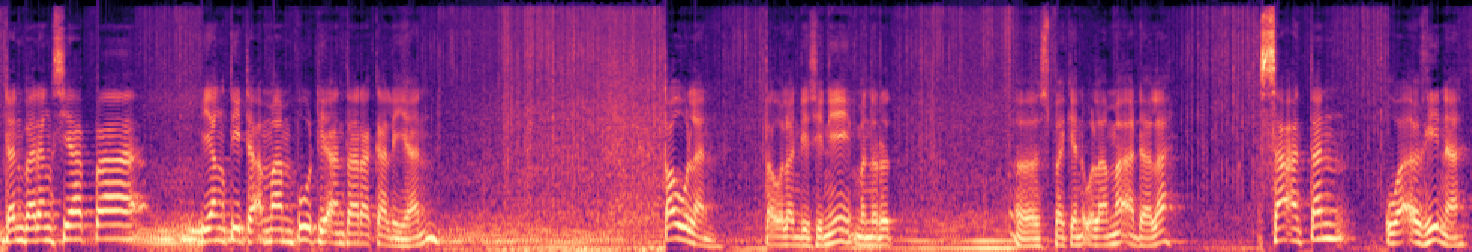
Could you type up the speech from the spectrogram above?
Dan barang siapa yang tidak mampu di antara kalian taulan. Taulan di sini menurut uh, sebagian ulama adalah saatan wa ghina,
